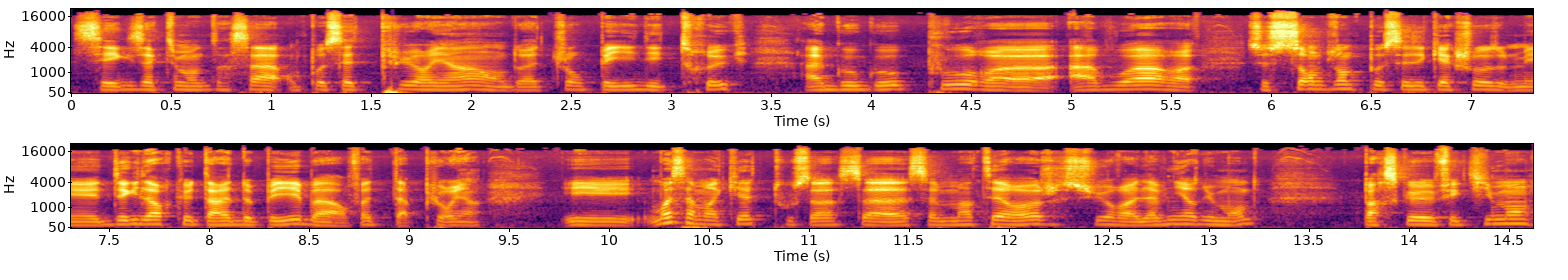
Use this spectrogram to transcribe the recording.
C'est exactement ça. On possède plus rien. On doit toujours payer des trucs à gogo pour euh, avoir ce semblant de posséder quelque chose. Mais dès lors que tu arrêtes de payer, bah en fait, t'as plus rien. Et moi, ça m'inquiète tout ça. Ça, ça m'interroge sur l'avenir du monde. Parce que effectivement,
